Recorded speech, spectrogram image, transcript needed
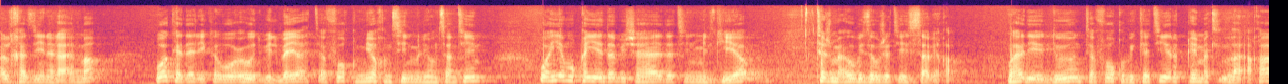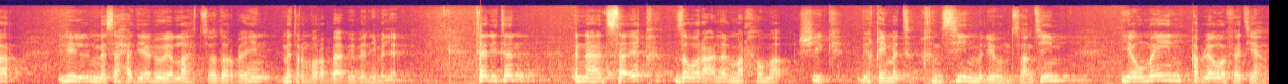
الخزينة العامة وكذلك وعود بالبيع تفوق 150 مليون سنتيم وهي مقيدة بشهادة ملكية تجمع بزوجته السابقة. وهذه الديون تفوق بكثير قيمة العقار للمساحة ديالو. يلاه 49 متر مربع ببني ملال. ثالثا أن هذا السائق زور على المرحومة شيك بقيمة 50 مليون سنتيم يومين قبل وفاتها.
